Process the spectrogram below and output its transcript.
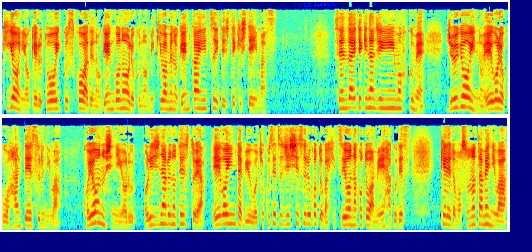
企業における TOEIC スコアでの言語能力の見極めの限界について指摘しています。潜在的な人員も含め、従業員の英語力を判定するには、雇用主によるオリジナルのテストや英語インタビューを直接実施することが必要なことは明白です。けれどもそのためには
